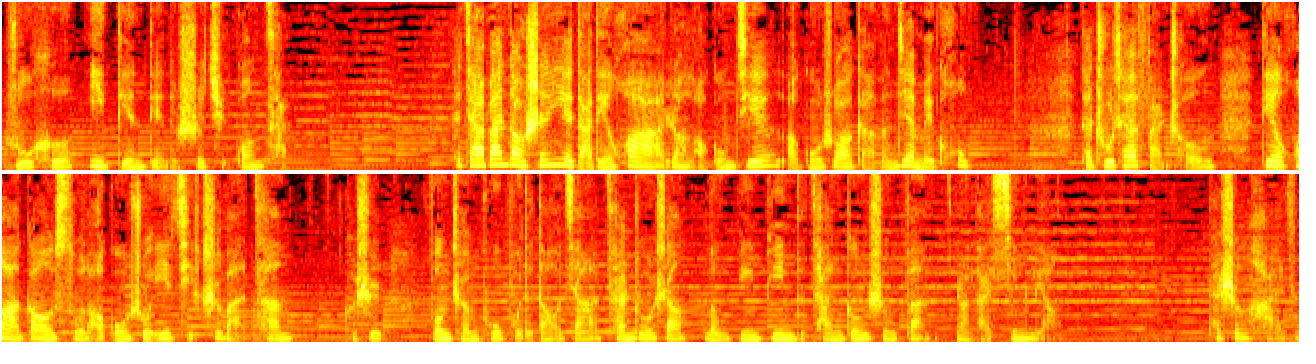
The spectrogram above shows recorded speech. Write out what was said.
如何一点点的失去光彩。她加班到深夜打电话让老公接，老公说要赶文件没空。她出差返程，电话告诉老公说一起吃晚餐，可是风尘仆仆的到家，餐桌上冷冰冰的残羹剩饭让她心凉。她生孩子，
